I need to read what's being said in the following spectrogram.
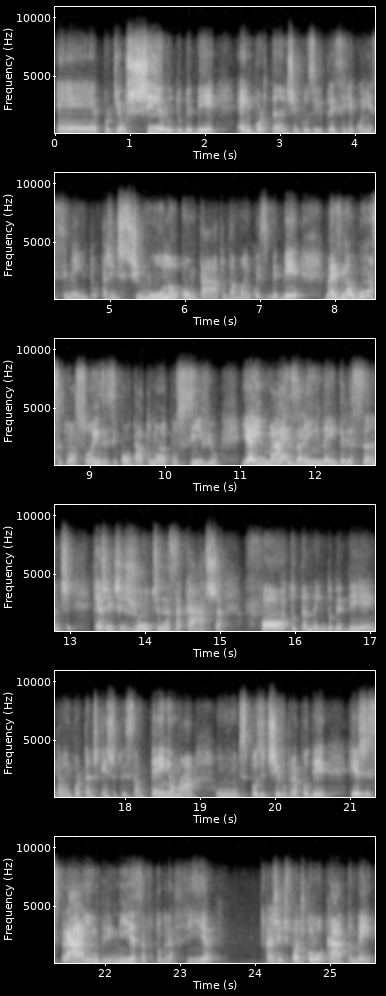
é, porque o cheiro do bebê é importante, inclusive, para esse reconhecimento. A gente estimula o contato da mãe com esse bebê, mas em algumas situações esse contato não é possível. E aí, mais ainda, é interessante que a gente junte nessa caixa foto também do bebê, então é importante que a instituição tenha uma, um dispositivo para poder registrar e imprimir essa fotografia A gente pode colocar também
